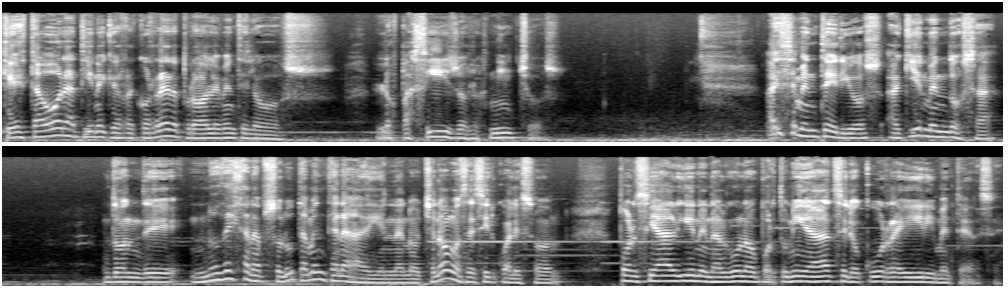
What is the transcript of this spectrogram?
que a esta hora tiene que recorrer probablemente los, los pasillos, los nichos. Hay cementerios aquí en Mendoza donde no dejan absolutamente a nadie en la noche. No vamos a decir cuáles son, por si a alguien en alguna oportunidad se le ocurre ir y meterse.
